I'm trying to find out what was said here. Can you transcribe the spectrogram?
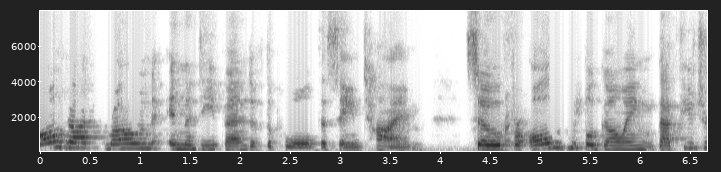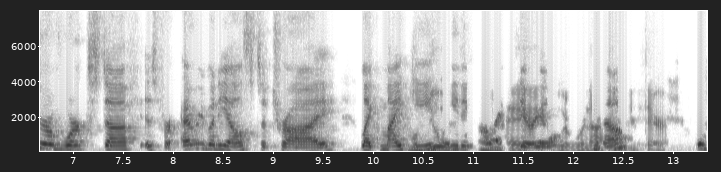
all got thrown in the deep end of the pool at the same time so right. for all the people going, that future of work stuff is for everybody else to try. Like Mikey we'll eating cereal. We're not you know? there. We'll,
